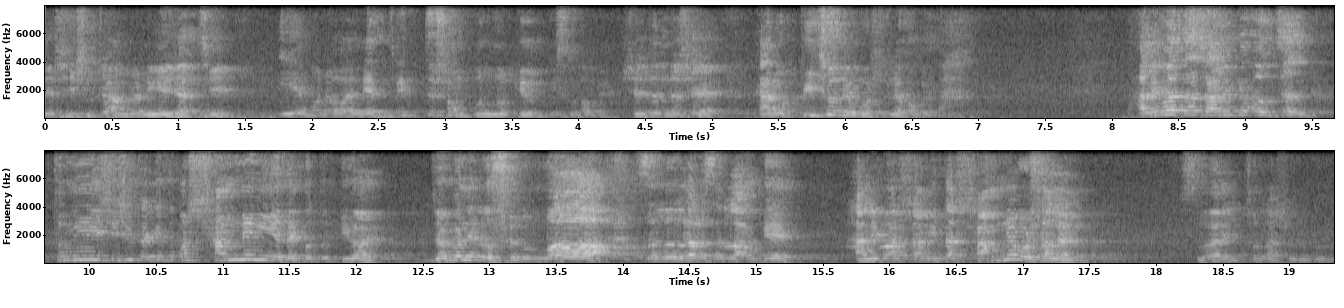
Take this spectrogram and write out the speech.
যে শিশুটা আমরা নিয়ে যাচ্ছি, এ মনে হয় নেতৃত্ব সম্পন্ন কেউ কিছু হবে। সেজন্য সে কারও পিছনে বসলে হবে না। হালিমা তার স্বামীকে বলছেন, তুমি এই শিশুটাকে তোমার সামনে নিয়ে দেখো তো কি হয়? যখনই রসুল্লাহ সাল্লাহ সাল্লামকে হালিমার স্বামী তার সামনে বসালেন। সুহারি চলা শুরু করল।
